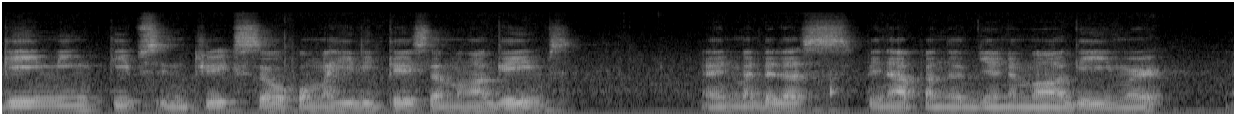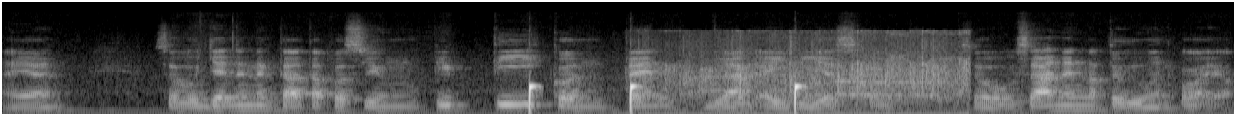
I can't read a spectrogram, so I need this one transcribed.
gaming tips and tricks. So, kung mahilig kayo sa mga games, ayun, madalas pinapanood yan ng mga gamer. Ayan. So, dyan na nagtatapos yung 50 content vlog ideas ko. So, sana natulungan ko kayo.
